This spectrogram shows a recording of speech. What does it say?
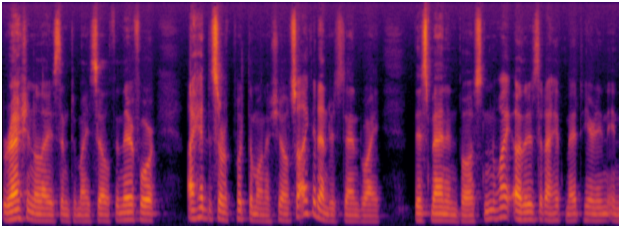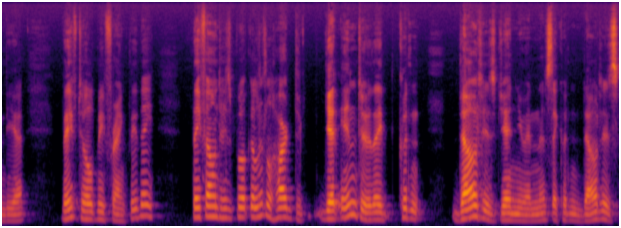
rationalize them to myself. And therefore, I had to sort of put them on a shelf. So I could understand why this man in Boston, why others that I have met here in India, they've told me frankly, they, they found his book a little hard to get into. They couldn't doubt his genuineness, they couldn't doubt his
